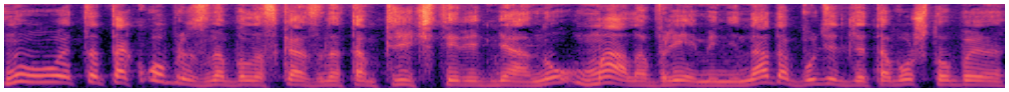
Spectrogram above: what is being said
Ну, это так образно было сказано, там 3-4 дня. Ну, мало времени надо будет для того, чтобы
